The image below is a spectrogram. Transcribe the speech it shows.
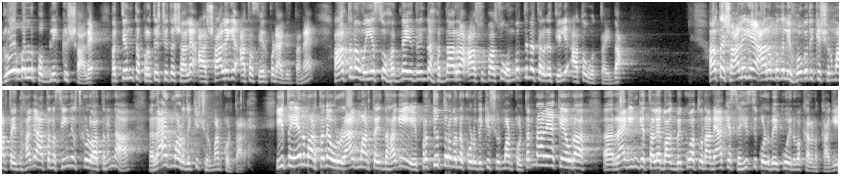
ಗ್ಲೋಬಲ್ ಪಬ್ಲಿಕ್ ಶಾಲೆ, ಅತ್ಯಂತ ಪ್ರತಿಷ್ಠಿತ ಶಾಲೆ, ಆ ಶಾಲೆಗೆ ಆತ ಸೇರ್ಪಡೆ ಆಗಿರ್ತಾನೆ. ಆತನ ವಯಸ್ಸು ಹದಿನೈದರಿಂದ ಹದಿನಾರರ ಆಸುಪಾಸು ಒಂಬತ್ತನೇ ತರಗತಿಯಲ್ಲಿ ಆತ ಓದ್ತಾ ಇದ್ದ. ಆತ ಶಾಲೆಗೆ ಆರಂಭದಲ್ಲಿ ಹೋಗೋದಕ್ಕೆ ಶುರು ಮಾಡ್ತಾ ಇದ್ದ ಹಾಗೆ ಆತನ ಸೀನಿಯರ್ಸ್ಗಳು ಆತನನ್ನ ರ್ಯಾಗ್ ಮಾಡೋದಕ್ಕೆ ಶುರು ಮಾಡ್ಕೊಳ್ತಾರೆ. ಈತ ಏನು ಮಾಡ್ತಾನೆ? ಅವರು ರ್ಯಾಗ್ ಮಾಡ್ತಾ ಇದ್ದ ಹಾಗೆ ಪ್ರತ್ಯುತ್ತರವನ್ನು ಕೊಡೋದಕ್ಕೆ ಶುರು ಮಾಡ್ಕೊಳ್ತಾರೆ. ನಾನು ಯಾಕೆ ಅವರ ರ್ಯಾಗಿಂಗ್ಗೆ ತಲೆಬಾಗಬೇಕು ಅಥವಾ ನಾನು ಯಾಕೆ ಸಹಿಸಿಕೊಳ್ಬೇಕು ಎನ್ನುವ ಕಾರಣಕ್ಕಾಗಿ?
